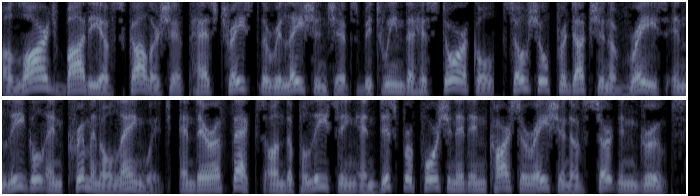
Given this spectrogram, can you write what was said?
A large body of scholarship has traced the relationships between the historical, social production of race in legal and criminal language, and their effects on the policing and disproportionate incarceration of certain groups.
